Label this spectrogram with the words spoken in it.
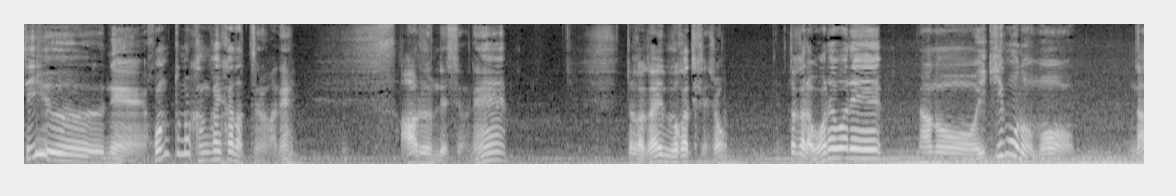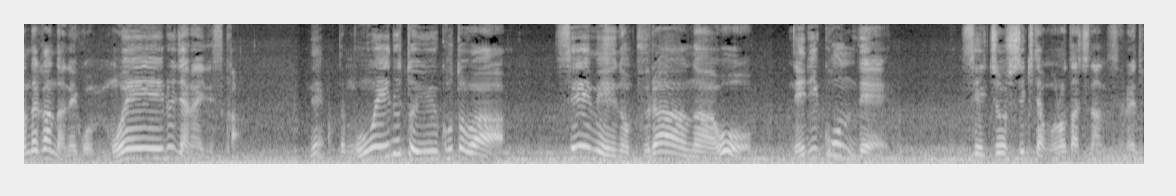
ていうね、本当の考え方っていうのがね、あるんですよね。だからだいぶ分かってきたでしょ？だから我々、あの生き物も、なんだかんだね、こう、燃えるじゃないですか。ね？燃えるということは、生命のプラーナを練り込んで成長してきた者たちなんですよね、と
